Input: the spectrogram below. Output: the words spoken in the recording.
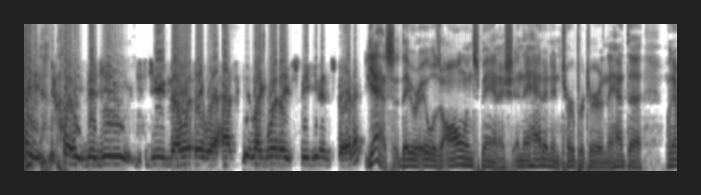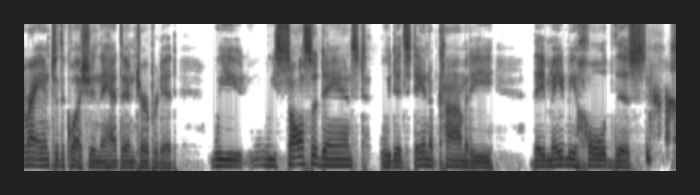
Wait, wait, did you did you know what they were asking? Like, were they speaking in Spanish? Yes, they were. It was all in Spanish, and they had an interpreter, and they had to. Whenever I answered the question, they had to interpret it. We we salsa danced. We did stand up comedy. They made me hold this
